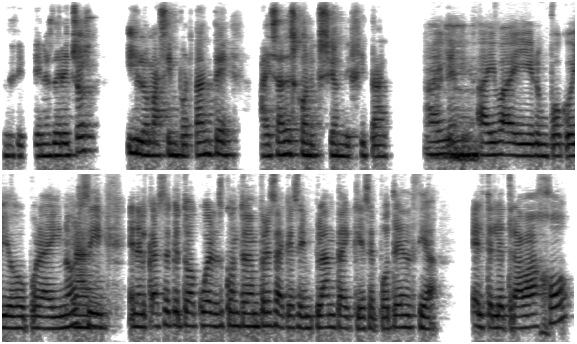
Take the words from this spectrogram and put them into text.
Es decir, tienes derechos y lo más importante, a esa desconexión digital. Ahí, va a ir un poco yo por ahí, ¿no? Si en el caso de que tú acuerdes con tu empresa que se implanta y que se potencia el teletrabajo,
